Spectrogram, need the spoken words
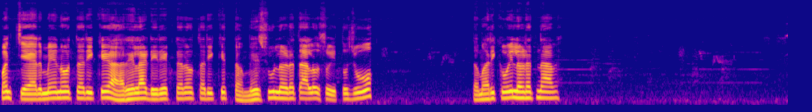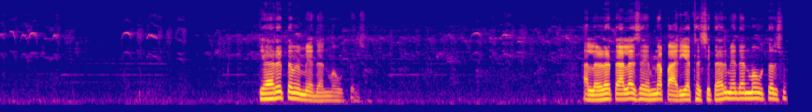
પણ ચેરમેનો તરીકે, હારેલા ડિરેક્ટરો તરીકે તમે શું લડત આલો છો એ તો જુઓ. તમારી કોઈ લડત ના આવે. ત્યારે તમે મેદાનમાં ઉતરશો. આ લડત આલે છે, એમના પારિયા થશે, ત્યારે મેદાનમાં ઉતરશો.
